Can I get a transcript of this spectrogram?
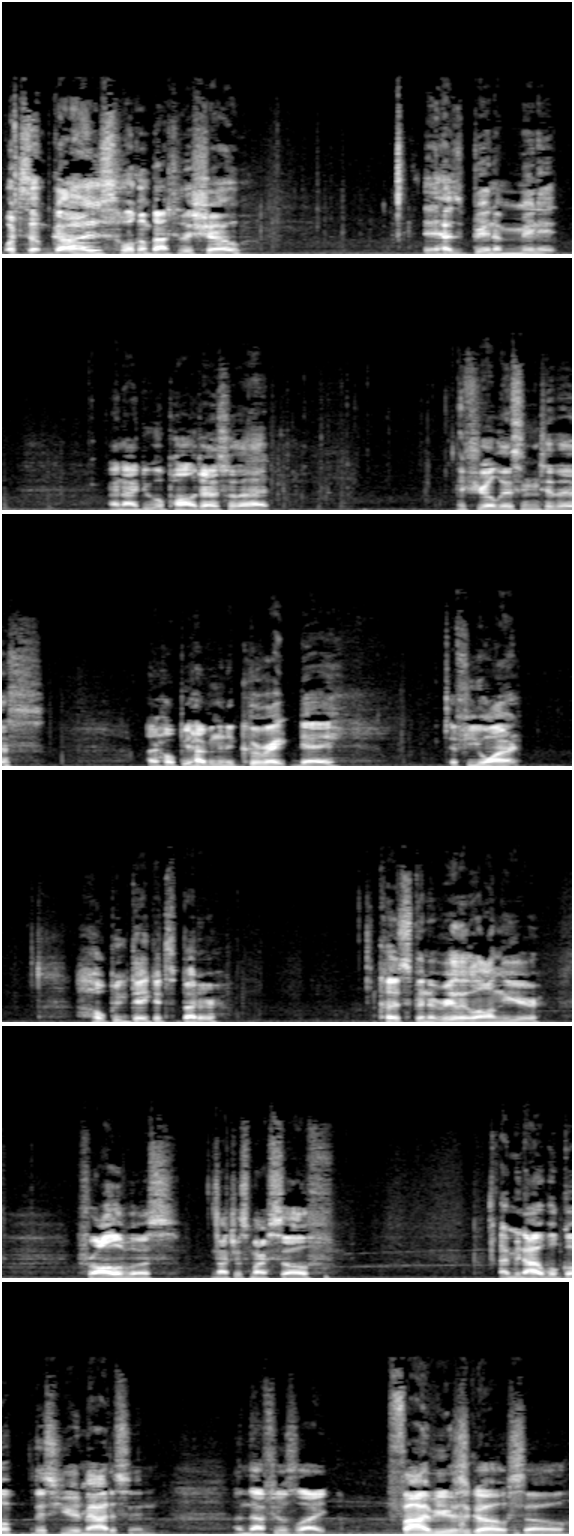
What's up, guys? Welcome back to the show. It has been a minute, and I do apologize for that. If you're listening to this, I hope you're having a great day. If you aren't, hope your day gets better. Because it's been a really long year for all of us, not just myself. I mean, I woke up this year in Madison, and that feels like five years ago, so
